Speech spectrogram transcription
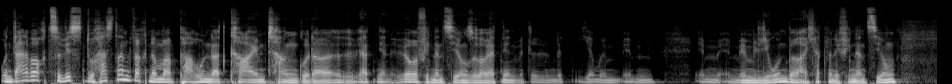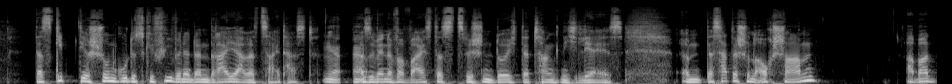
Und dann aber auch zu wissen, du hast einfach nur mal ein paar hundert K im Tank oder wir hatten ja eine höhere Finanzierung sogar, wir hatten ja Mittel mit hier im, im, im, im Millionenbereich hatten wir eine Finanzierung. Das gibt dir schon ein gutes Gefühl, wenn du dann drei Jahre Zeit hast. Ja, ja. Also wenn du verweist, dass zwischendurch der Tank nicht leer ist. Ähm, das hatte schon auch Charme. Aber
